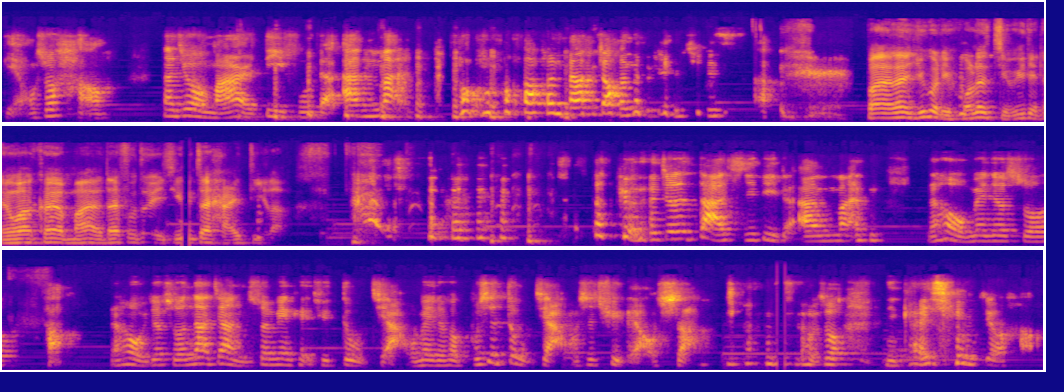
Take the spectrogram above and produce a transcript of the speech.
店。我说好，那就马尔蒂夫的安曼，拿到那边去撒。不然，那如果你活了久一点的话，可能马尔代夫都已经在海底了。那可能就是大溪地的安曼。然后我妹就说好。然后我就说，那这样你顺便可以去度假。我妹就说，不是度假，我是去疗伤。我说你开心就好。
